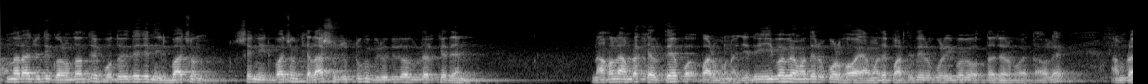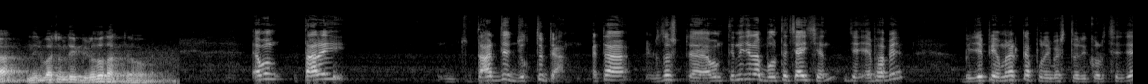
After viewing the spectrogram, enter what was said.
আপনারা যদি গণতান্ত্রিক পদ্ধতিতে যে নির্বাচন, সেই নির্বাচন খেলার সুযোগটুকু বিরোধী দলদেরকে দেন, না হলে আমরা খেলতে পারব না। যদি এইভাবে আমাদের উপর হয়, আমাদের প্রার্থীদের উপর এইভাবে অত্যাচার হয়, তাহলে আমরা নির্বাচন থেকে বিরত থাকতে হবে। এবং তার এই, তার যে যুক্তিটা, এটা যথেষ্ট, এবং তিনি যেটা বলতে চাইছেন যে এভাবে বিজেপি এমন একটা পরিবেশ তৈরি করছে যে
